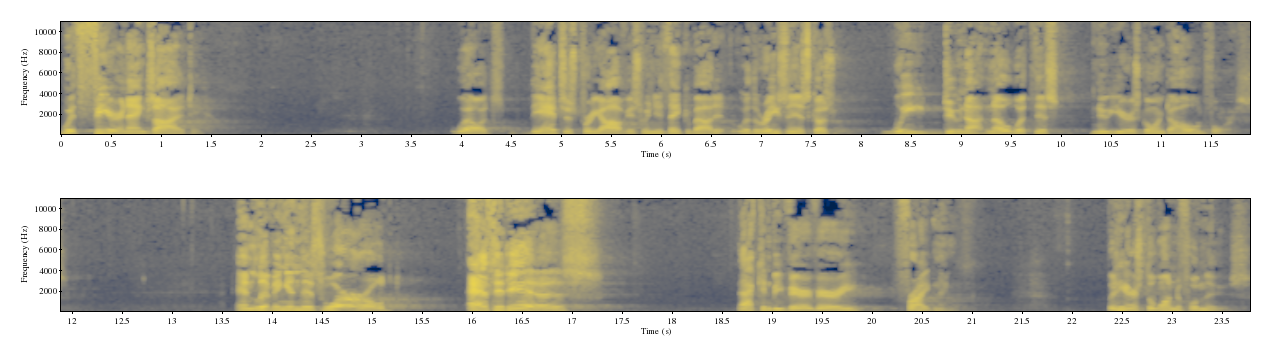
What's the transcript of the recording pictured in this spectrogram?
with fear and anxiety? Well, the answer is pretty obvious when you think about it. Well, the reason is because we do not know what this new year is going to hold for us. And living in this world as it is, that can be very, very frightening. But here's the wonderful news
